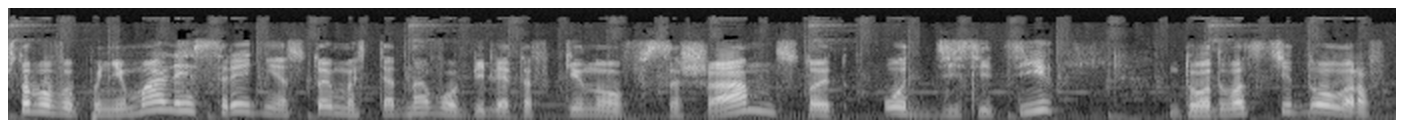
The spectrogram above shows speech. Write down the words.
Чтобы вы понимали, средняя стоимость одного билета в кино в США стоит от 10 до 20 долларов –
